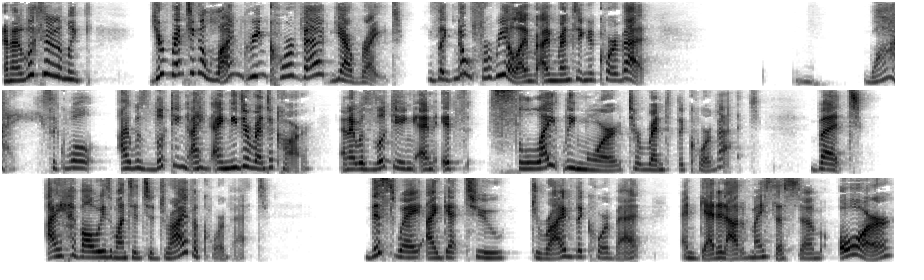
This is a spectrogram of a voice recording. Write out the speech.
And I looked at it, I'm like, you're renting a lime green Corvette? Yeah, right. He's like, no, for real. I'm, I'm renting a Corvette. Why? He's like, well, I was looking, I, I need to rent a car and I was looking and it's slightly more to rent the Corvette, but I have always wanted to drive a Corvette. This way I get to drive the Corvette and get it out of my system or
